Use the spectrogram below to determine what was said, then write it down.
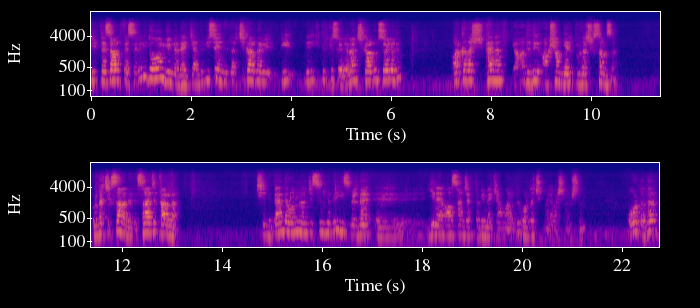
bir tesadüf eseri bir doğum gününe denk geldi. Hüseyin dediler çıkar da bir, bir, bir iki türkü söyle. Ben çıkardım söyledim. Arkadaş hemen ya dedi akşam gelip burada çıksanıza. Burada çıksana dedi. Sadece tarla. Şimdi ben de onun öncesinde de İzmir'de e, yine Alsancak'ta bir mekan vardı. Orada çıkmaya başlamıştım. Orada da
